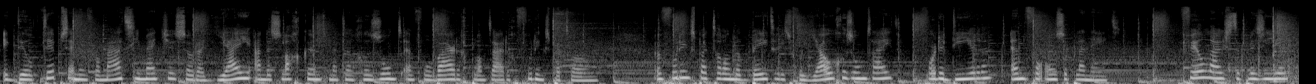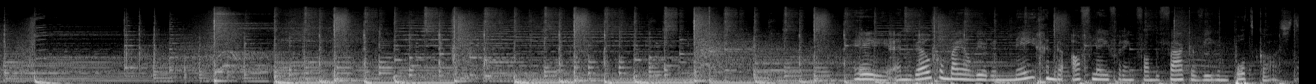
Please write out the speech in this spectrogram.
Ik deel tips en informatie met je zodat jij aan de slag kunt met een gezond en volwaardig plantaardig voedingspatroon. Een voedingspatroon dat beter is voor jouw gezondheid, voor de dieren en voor onze planeet. Veel luisterplezier Hey en welkom bij alweer de negende aflevering van de Vaker Vegan podcast.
